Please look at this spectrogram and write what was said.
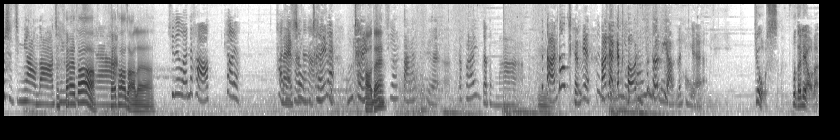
大招还有六十几秒呢，陈开大啊开大咋了？徐冰玩的好，漂亮。没事，我？们陈宇来，我们陈宇好的前期要发育，要发育的懂吗？嗯这男到前面拿两个头，你不得了了你！就是不得了了。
